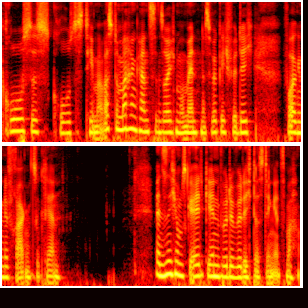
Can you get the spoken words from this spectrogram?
großes, großes Thema. Was du machen kannst in solchen Momenten, ist wirklich für dich folgende Fragen zu klären. Wenn es nicht ums Geld gehen würde, würde ich das Ding jetzt machen.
